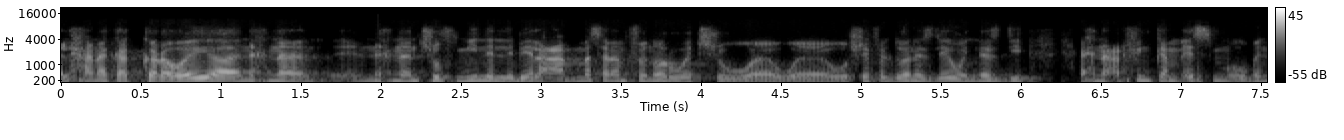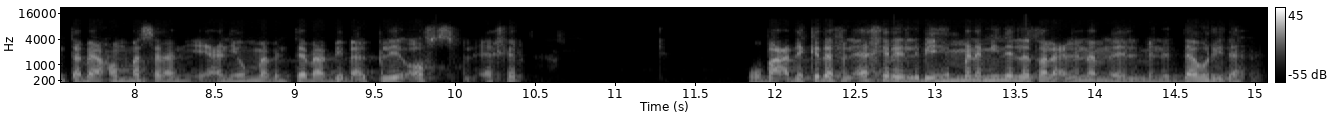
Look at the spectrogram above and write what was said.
الحنكة الكروية إن إحنا إن إحنا نشوف مين اللي بيلعب مثلا في نورويتش و- و- وشيفيلد وينزداي والناس دي إحنا عارفين كام اسم وبنتابعهم مثلا يعني يوم ما بنتابع بيبقى ال playoffs في الآخر. وبعد كده في الآخر اللي بيهمنا مين اللي طالع لنا من من الدوري ده.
